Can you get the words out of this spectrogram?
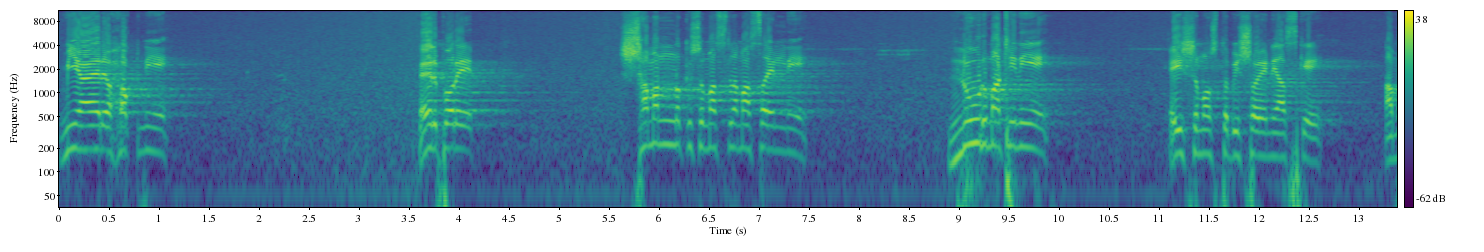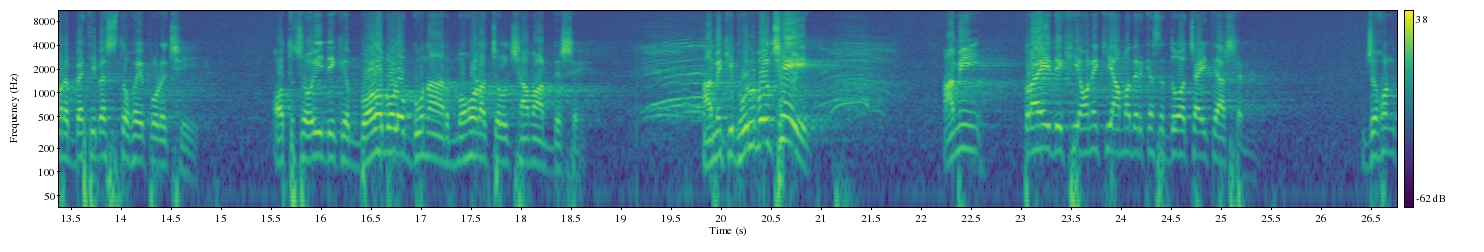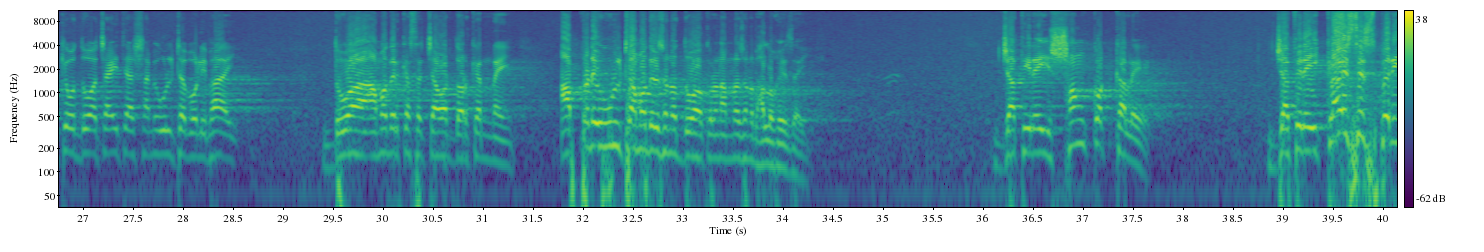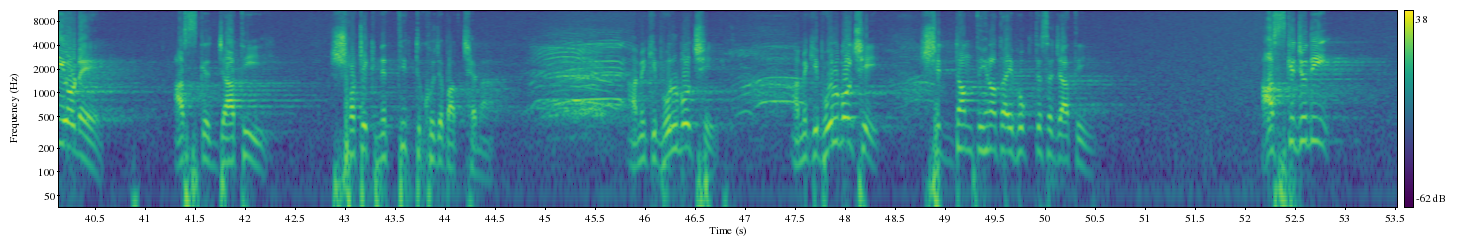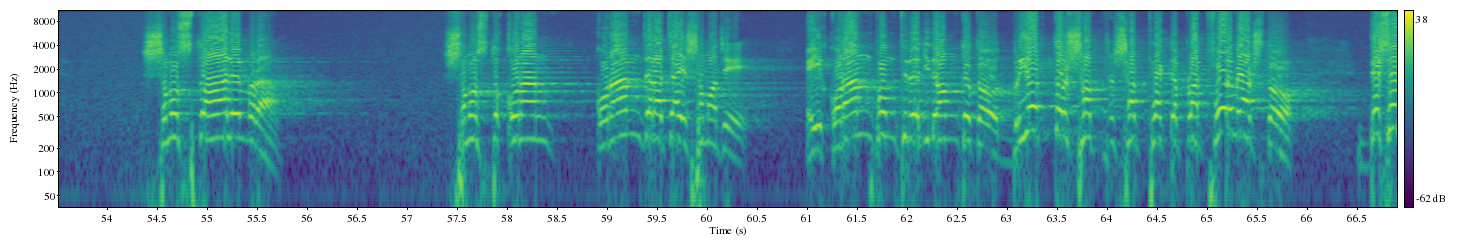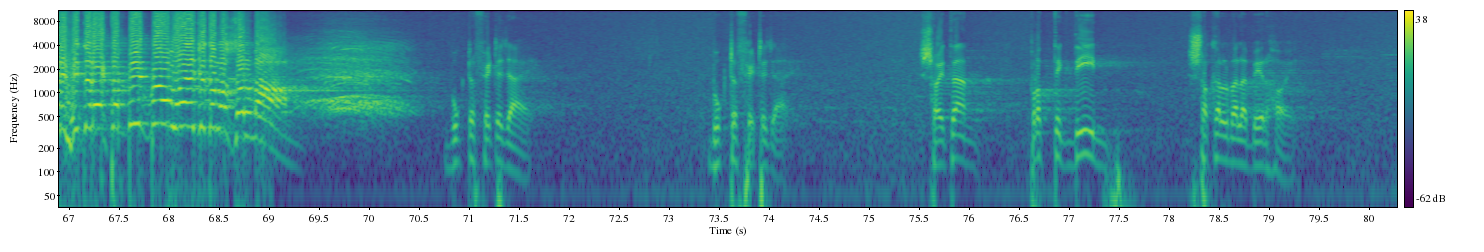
মিয়ায়ের হক নিয়ে। এরপরে সামান্য কিছু মাসলা মাসাইল নিয়ে। নূর মাটি নিয়ে। এই সমস্ত বিষয় নিয়ে আজকে আমরা ব্যতিব্যস্ত হয়ে পড়েছি। অথচ ওই দিকে বড় বড় গুণার মহড়া চলছে আমার দেশে। আমি কি ভুল বলছি? আমি প্রায় দেখি অনেকেই আমাদের কাছে দোয়া চাইতে আসেন। যখন কেউ দোয়া চাইতে আসে, আমি উল্টা বলি, ভাই, দোয়া আমাদের কাছে চাওয়ার দরকার নাই। আপনারাই উল্টা আমাদের জন্য দোয়া করেন, আমরা যেন ভালো হয়ে যাই। জাতির এই সংকটকালে, জাতির এই ক্রাইসিস পিরিয়ডে আজকে জাতি সঠিক নেতৃত্ব খুঁজে পাচ্ছে না। আমি কি ভুল বলছি? আমি কি ভুল বলছি? সিদ্ধান্তহীনতায় ভুগতেছে জাতি। আজকে যদি সমস্ত আলেমরা, সমস্ত কোরআন কোরআন যারা চায় সমাজে, এই কোরআনপন্থীরা যদি অন্তত বৃহত্তর স্বার্থ- একটা প্ল্যাটফর্মে আসতো, দেশের ভিতরে একটা বিপ্লব হয়ে যেত মুসলমান। বুকটা ফেটে যায়। বুকটা ফেটে যায়। শয়তান প্রত্যেক দিন সকালবেলা বের হয়।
